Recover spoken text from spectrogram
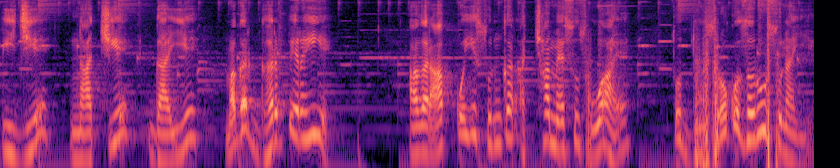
पीजिए, नाचिए, गाइए, मगर घर पे रहिए। अगर आपको ये सुनकर अच्छा महसूस हुआ है तो दूसरों को ज़रूर सुनाइए।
